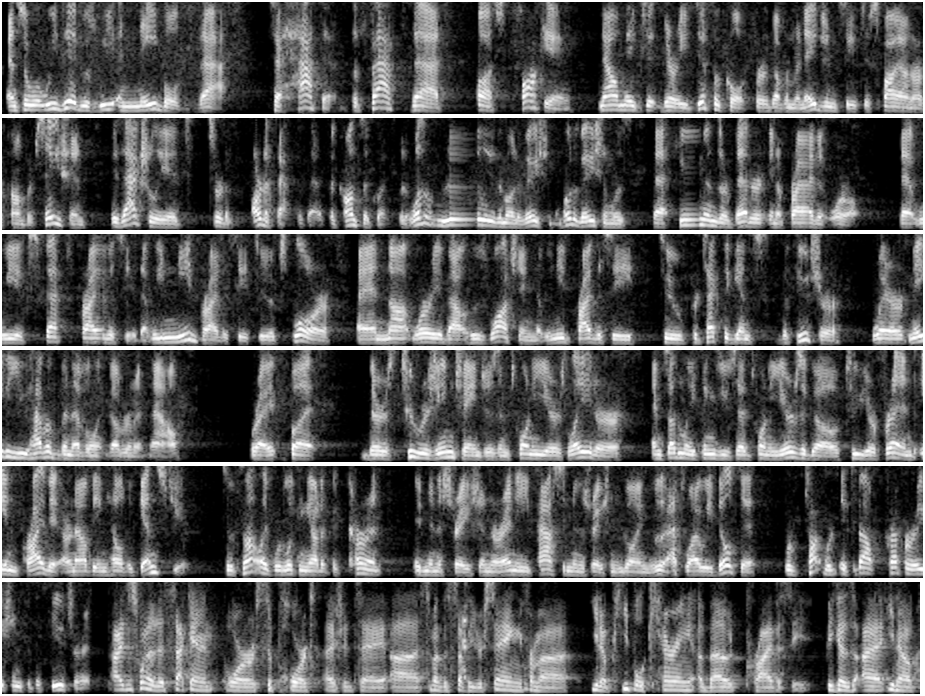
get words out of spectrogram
And so what we did was we enabled that to happen. The fact that us talking now makes it very difficult for a government agency to spy on our conversation is actually it's sort of artifact of that. It's a consequence, but it wasn't really the motivation. The motivation was that humans are better in a private world, that we expect privacy, that we need privacy to explore and not worry about who's watching, that we need privacy to protect against the future where maybe you have a benevolent government now, right? But there's two regime changes and 20 years later and suddenly things you said 20 years ago to your friend in private are now being held against you. So it's not like we're looking out at the current administration or any past administration and going that's why we built it. We're, ta- we're it's about preparation for the future. I just wanted to second or support, I should say, uh, some of the stuff that you're saying from a you know people caring about privacy. Because I you know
